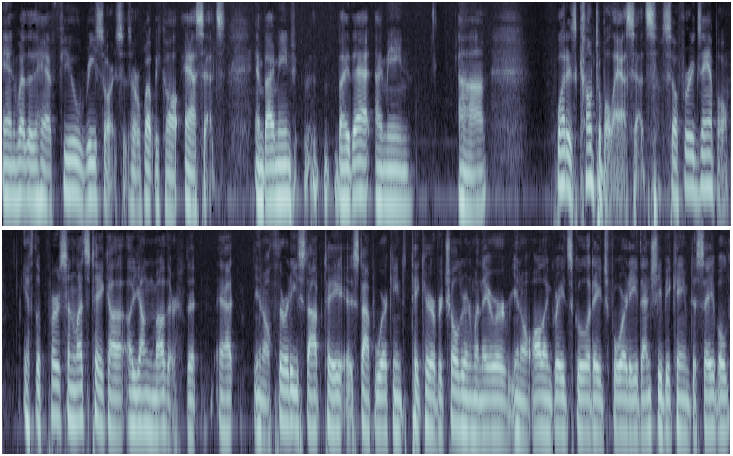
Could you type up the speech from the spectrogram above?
and whether they have few resources or what we call assets. And by mean by that I mean uh, what is countable assets. So for example, if the person let's take a, a young mother that at you know 30 stopped ta- stopped working to take care of her children when they were you know all in grade school at age 40 then she became disabled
